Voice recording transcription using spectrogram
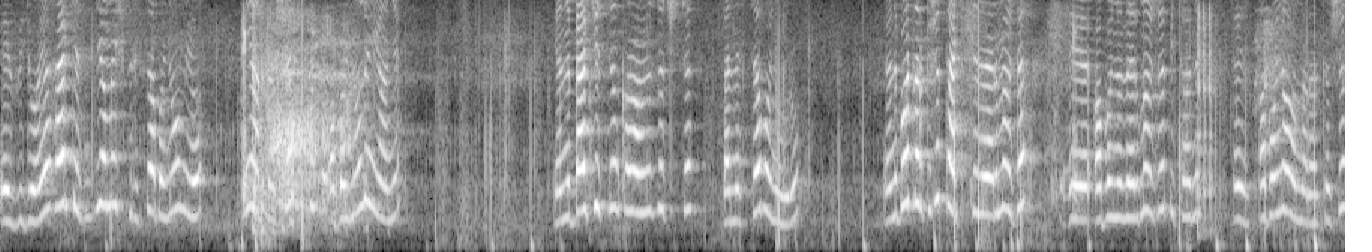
e, videoya. Herkes izliyor ama hiçbirisi abone olmuyor. Niye arkadaşlar? Abone olun yani. Yani belki sizin kanalınızda çıksa ben de size abone olurum. Yani bu arada arkadaşlar takipçilerime özel, e, abonelerime özel bir tane evet, abone olanlar arkadaşlar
